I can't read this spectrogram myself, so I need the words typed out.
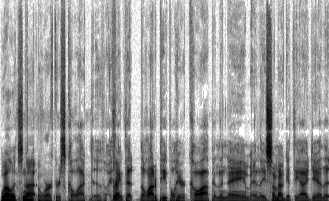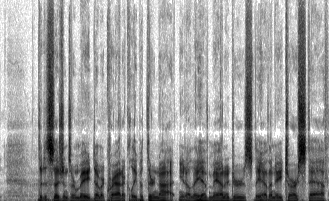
Well, it's not a workers' collective. I Right. think that a lot of people hear co-op in the name and they somehow get the idea that the decisions are made democratically, but they're not. You know, they have managers, they have an HR staff,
